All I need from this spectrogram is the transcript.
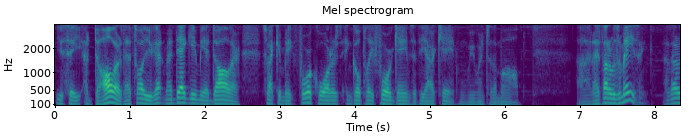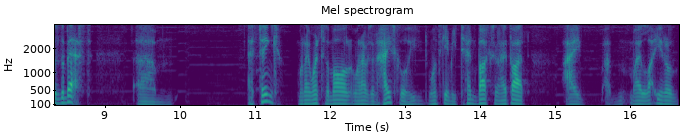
you say a dollar. That's all you got. My dad gave me a dollar so I could make four quarters and go play four games at the arcade when we went to the mall. Uh, and I thought it was amazing. I thought it was the best. Um, I think when I went to the mall when I was in high school, he once gave me ten bucks, and I thought, I my you know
